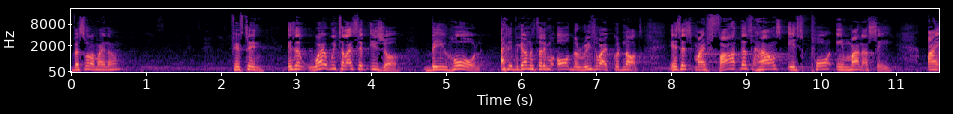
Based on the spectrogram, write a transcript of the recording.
Verse what am I now? 15. It says, Wherewith shall I save Israel? Behold, and he began to tell him all the reason why I could not. It says, My father's house is poor in Manasseh I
